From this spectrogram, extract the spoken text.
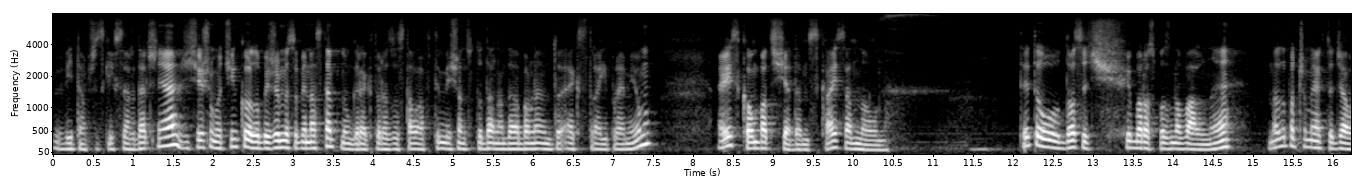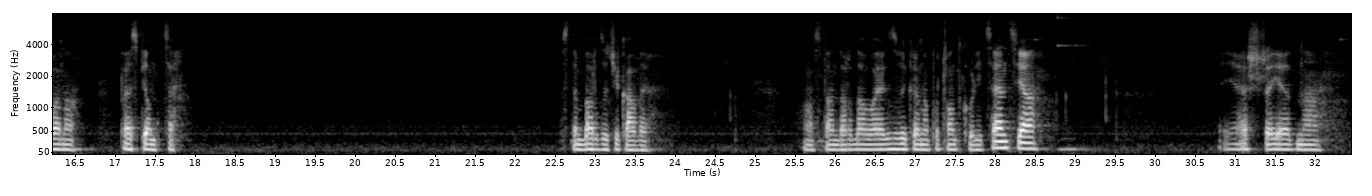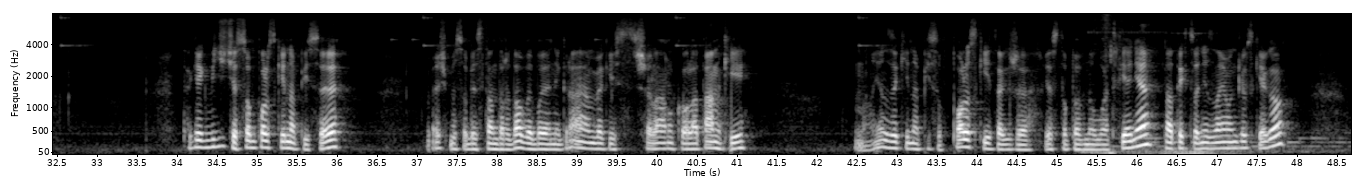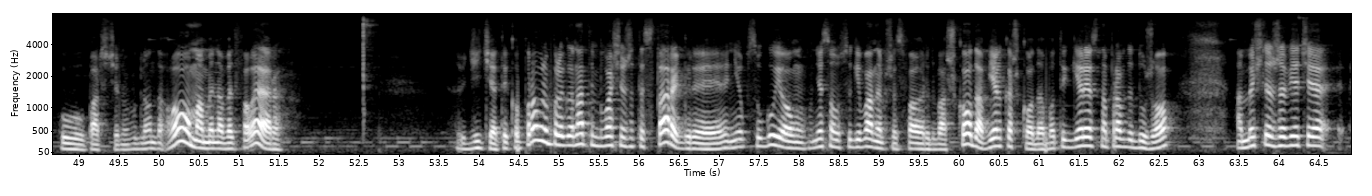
Witam wszystkich serdecznie. W dzisiejszym odcinku obejrzymy sobie następną grę, która została w tym miesiącu dodana do abonamentu Extra i Premium. Ace Combat 7 Skies Unknown. Tytuł dosyć chyba rozpoznawalny. No zobaczymy jak to działa na PS5. Jestem bardzo ciekawy. O, standardowa jak zwykle na początku licencja. Jeszcze jedna. Tak jak widzicie, są polskie napisy. Weźmy sobie standardowe, bo ja nie grałem w jakieś strzelanko, latanki. No, języki napisów polski, także jest to pewne ułatwienie dla tych, co nie znają angielskiego. Uuu, patrzcie, no wygląda... O, mamy nawet VR. Widzicie, tylko problem polega na tym właśnie, że te stare gry nie obsługują, nie są obsługiwane przez VR2. Szkoda, wielka szkoda, bo tych gier jest naprawdę dużo. A myślę, że wiecie, yy,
